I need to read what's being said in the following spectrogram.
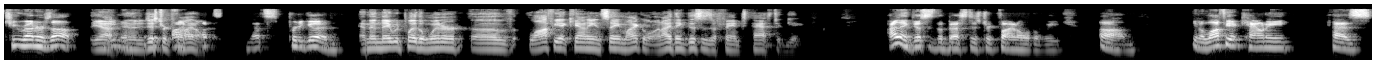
two runners up. Yeah, in a district final. final. That's, that's pretty good. And then they would play the winner of Lafayette County and St. Michael. And I think this is a fantastic game. I think this is the best district final of the week. Um, you know, Lafayette County has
